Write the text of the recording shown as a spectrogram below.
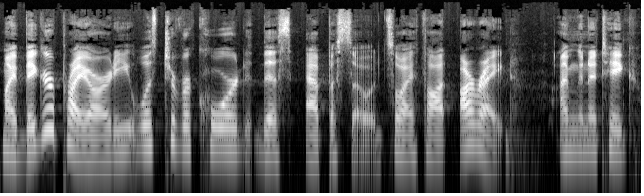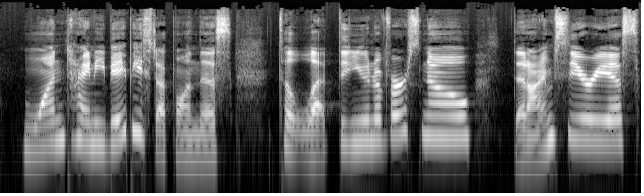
My bigger priority was to record this episode. So I thought, all right, I'm going to take one tiny baby step on this to let the universe know that I'm serious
